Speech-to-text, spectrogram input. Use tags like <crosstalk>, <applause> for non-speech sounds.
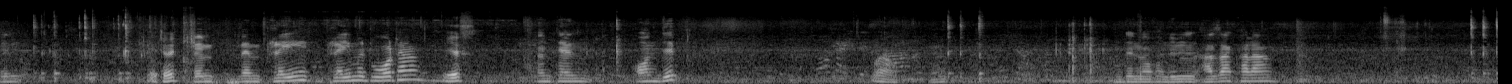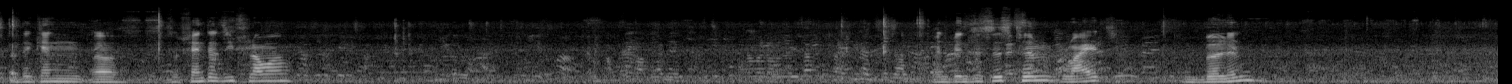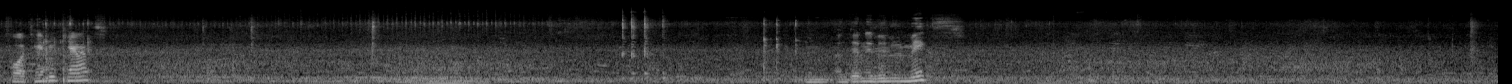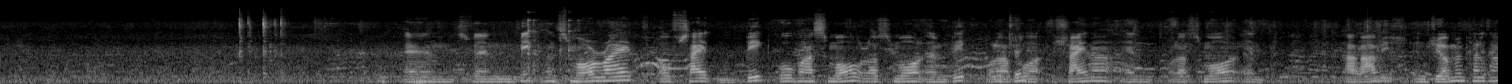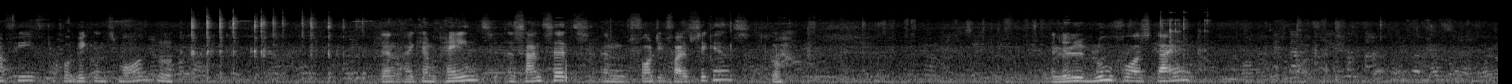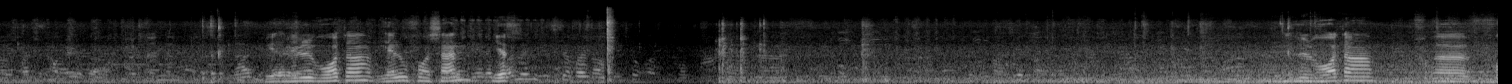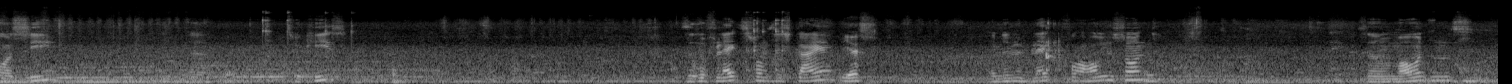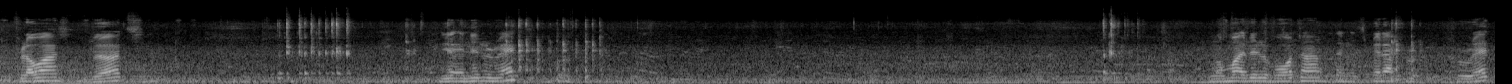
Then, Okay. then, then play, play with water Yes. and then on dip. Wow. And then noch a little other color. And then can uh, the fantasy flower. And when the system right Berlin for table cats. And, then a little mix. And when big and small right, of side big over small or small and big, or Okay. for China and or small and Arabic and German calligraphy for big and small. Then I can paint a sunset in 45 seconds. A little blue for sky. A little water, yellow for sun. Yes. Little water uh, for sea. Uh, turquoise. The reflects from the sky. Yes. A little black for horizon. The mountains, flowers, birds. Here a little red. Nochmal a little water, then it's better for, for red.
